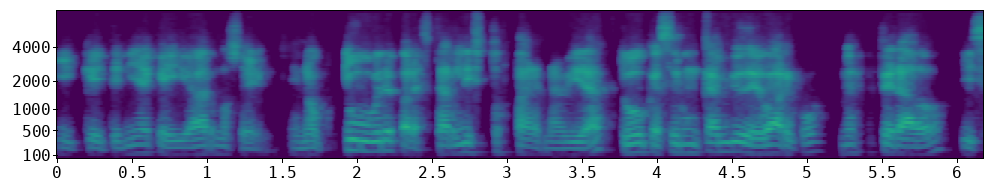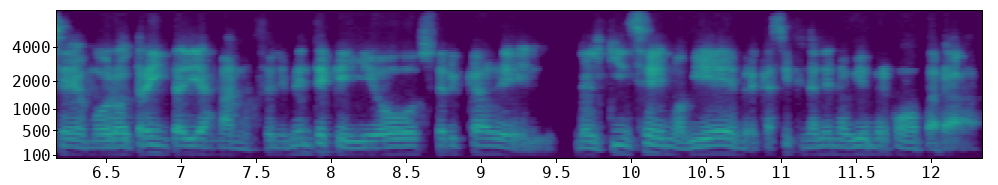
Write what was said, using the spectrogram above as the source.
y que tenía que llegar, no sé, en octubre para estar listos para Navidad, tuvo que hacer un cambio de barco, no esperado, y se demoró 30 días más. ¿no? Felizmente que llegó cerca del, del 15 de noviembre, casi final de noviembre, como para,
